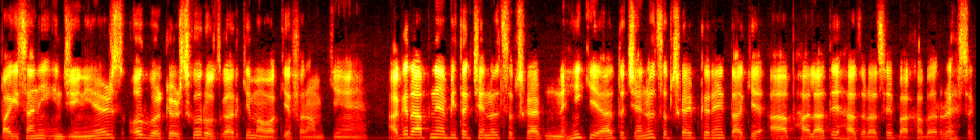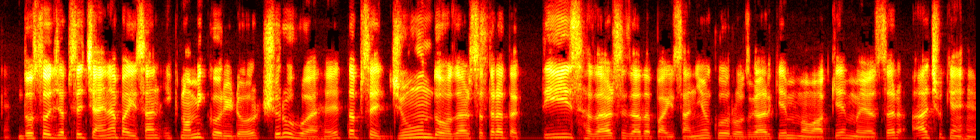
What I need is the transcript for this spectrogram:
پاکستانی انجینئرز اور ورکرز کو روزگار کے مواقع فراہم کیے ہیں۔ اگر آپ نے ابھی تک چینل سبسکرائب نہیں کیا، تو چینل سبسکرائب کریں تاکہ آپ حالات حاضرہ سے باخبر رہ سکیں۔ دوستو، جب سے چائنا پاکستان اکنامک کوریڈور شروع ہوا ہے، تب سے جون دو ہزار سترہ تک تیس ہزار سے زیادہ پاکستانیوں کو روزگار کے مواقع میسر آ چکے ہیں۔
